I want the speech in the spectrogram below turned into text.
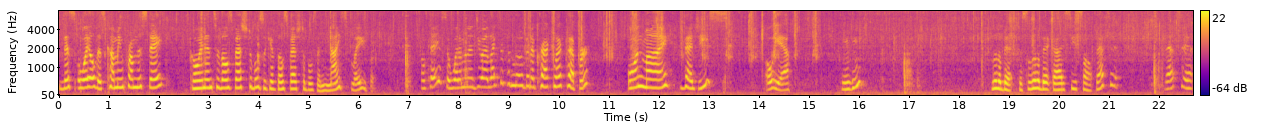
this oil that's coming from the steak going into those vegetables will give those vegetables a nice flavor. Okay, so what I'm going to do, I like to put a little bit of cracked black pepper on my veggies. Oh, yeah. Mm-hmm. A little bit, just a little bit, guys. Sea salt. That's it. That's it.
